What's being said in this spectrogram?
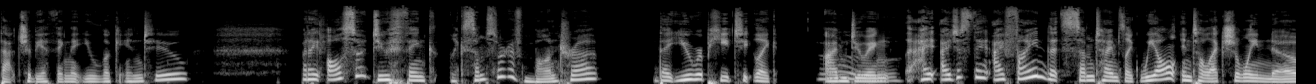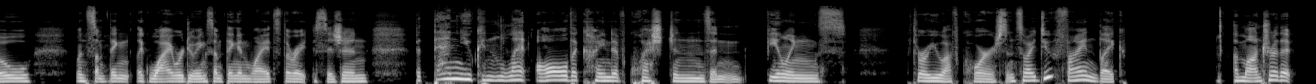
that should be a thing that you look into. But I also do think like some sort of mantra that you repeat to, like, I'm doing I, I just think I find that sometimes like we all intellectually know when something like why we're doing something and why it's the right decision. But then you can let all the kind of questions and feelings throw you off course. And so I do find like a mantra that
